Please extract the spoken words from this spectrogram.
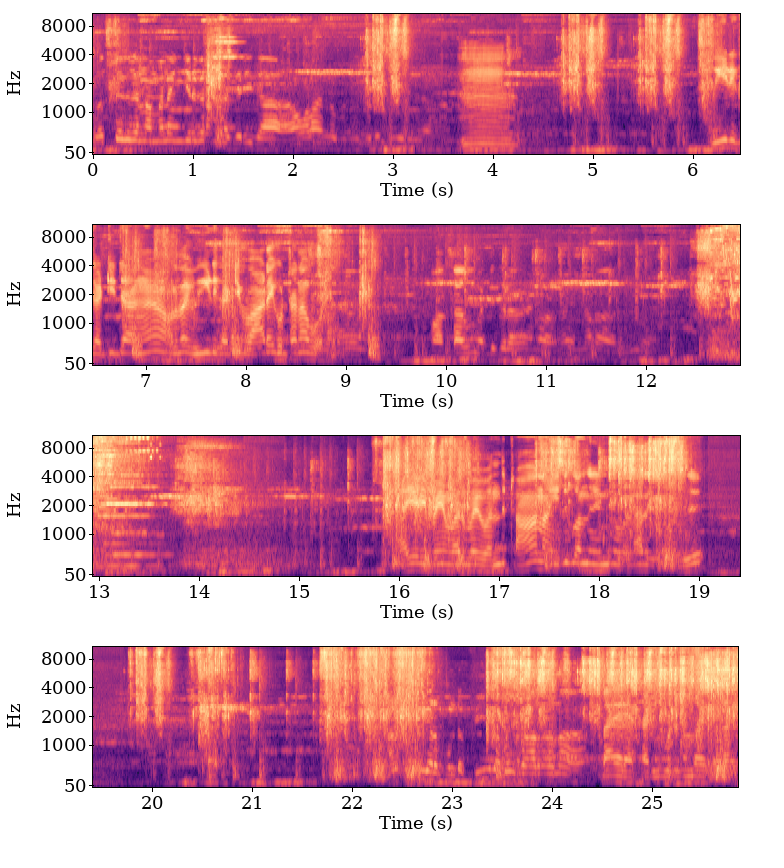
ஒத்துக்குது நம்ம எல்லாம் இங்க இருக்கிறவங்கள தெரியுதா? அவங்களாம் இன்னும் வீடு கட்டிட்டாங்க. அவ்வளோதான் வீடு கட்டி வாடகை விட்டானா போதும். பத்தாவும் கட்டி தராங்க. என்னடா? ஐயடி பையன் வரு பாய் வந்துட்டான். நான் இதுக்கு வந்து நின்று விளையாட போகுது குடிக்கிற புண்டை பீல போய் பாடுறான்னா பாய் கடி போட்டுக்கோம் பாய் பாய்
